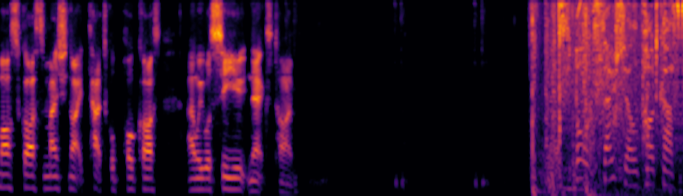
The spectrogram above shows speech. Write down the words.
masterclass, the Manchester United Tactical Podcast, and we will see you next time. Sports Social Podcast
